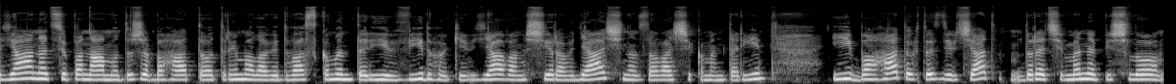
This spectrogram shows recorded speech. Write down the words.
Я на цю панаму дуже багато отримала від вас коментарів, відгуків. Я вам щиро вдячна за ваші коментарі. І багато хто з дівчат, до речі, в мене пішло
